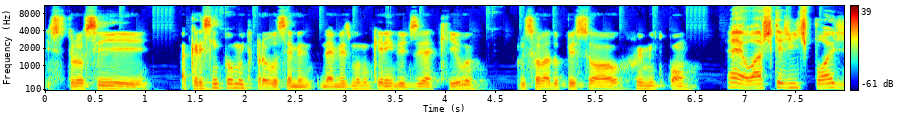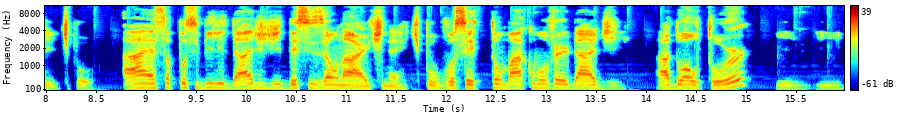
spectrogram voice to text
isso trouxe. acrescentou muito pra você, né? Mesmo não querendo dizer aquilo, pro seu lado pessoal, foi muito bom. É, eu acho que a gente pode, tipo, há essa possibilidade de decisão na arte, né? Tipo, você tomar como verdade a do autor e, e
